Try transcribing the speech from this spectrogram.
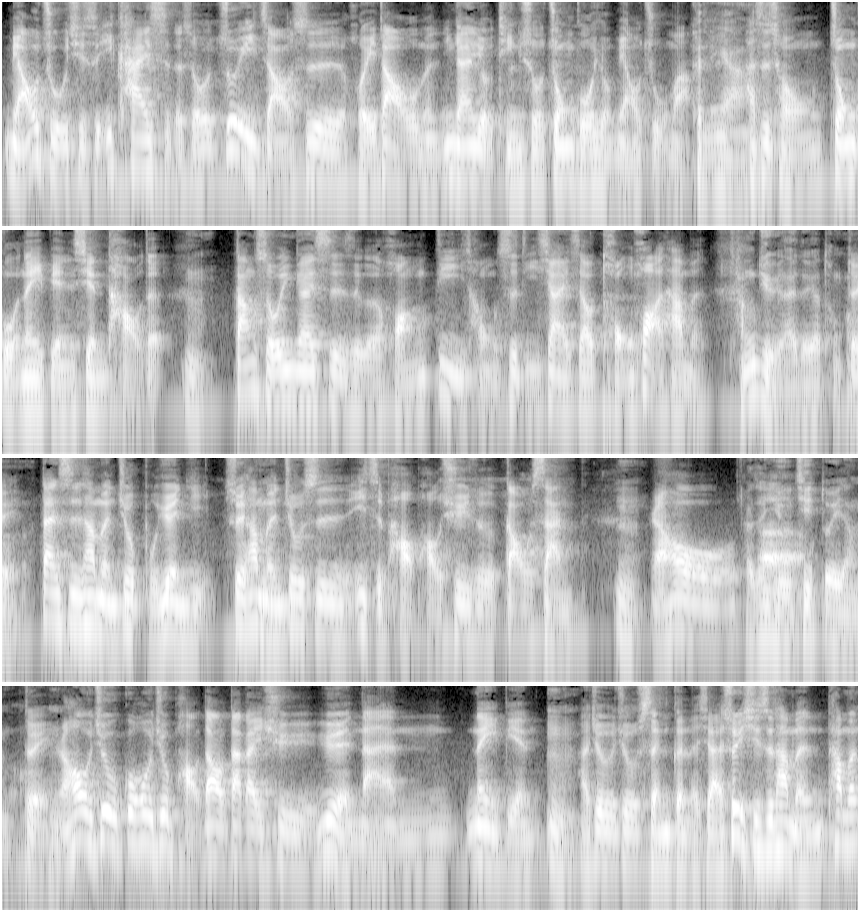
苗族其实一开始的时候，最早是回到我们应该有听说中国有苗族嘛？肯定啊，他是从中国那边先逃的。嗯，当时候应该是这个皇帝统治底下也是要同化他们，长久以来都要同化。对，但是他们就不愿意，所以他们就是一直跑跑去这个高山。嗯，然后好像游击队一样的。对，然后就过后就跑到大概去越南。那边，嗯，他就就生根了下来，所以其实他们他们，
